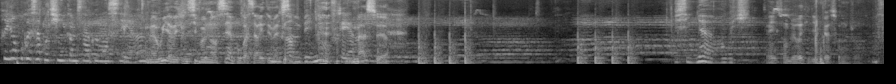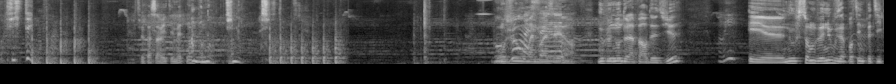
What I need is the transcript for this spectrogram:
Prions pourquoi ça continue comme ça à commencer, hein Bah oui, avec une si bonne lancée, hein, pourquoi s'arrêter Nous maintenant sommes bénis, mon frère. Ma sœur. Du Seigneur, oui. Il semblerait qu'il y ait personne aujourd'hui. Il faut assister, mon frère. Tu peux pas s'arrêter maintenant Ah, mais non, continuons. Assister, mon frère. Bonjour, ma mademoiselle. Nous venons de la part de Dieu Oui, et euh, nous sommes venus vous apporter une petite,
